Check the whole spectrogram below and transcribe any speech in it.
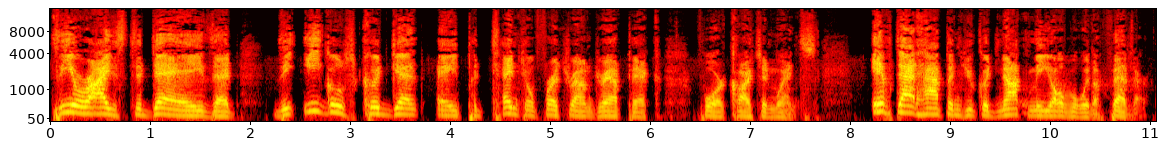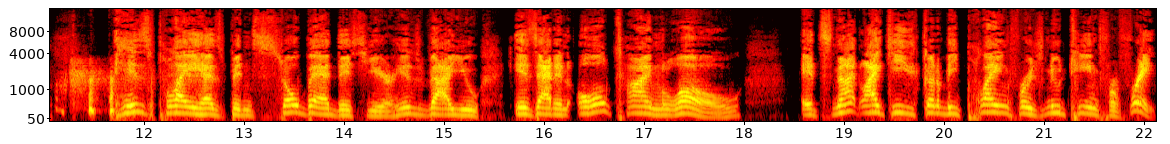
theorized today that the Eagles could get a potential first round draft pick for Carson Wentz. If that happens, you could knock me over with a feather. His play has been so bad this year. His value is at an all time low. It's not like he's going to be playing for his new team for free.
